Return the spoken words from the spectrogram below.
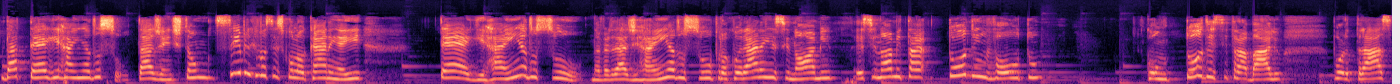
da tag Rainha do Sul, tá, gente? Então, sempre que vocês colocarem aí tag Rainha do Sul, na verdade, Rainha do Sul, procurarem esse nome, esse nome tá todo envolto com todo esse trabalho por trás,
